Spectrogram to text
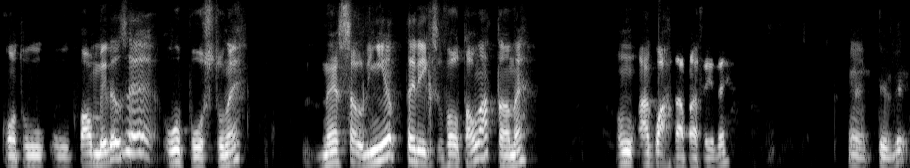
Contra o, o Palmeiras é o oposto, né? nessa linha teria que voltar o Natan, né? Vamos aguardar para ver, né? É, teve.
